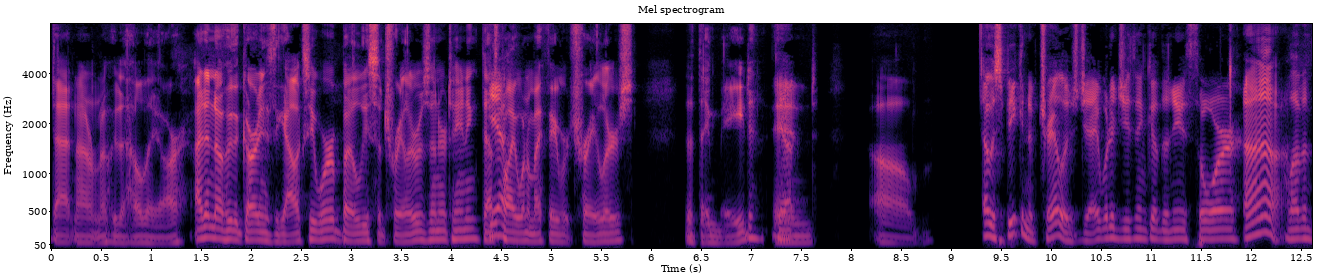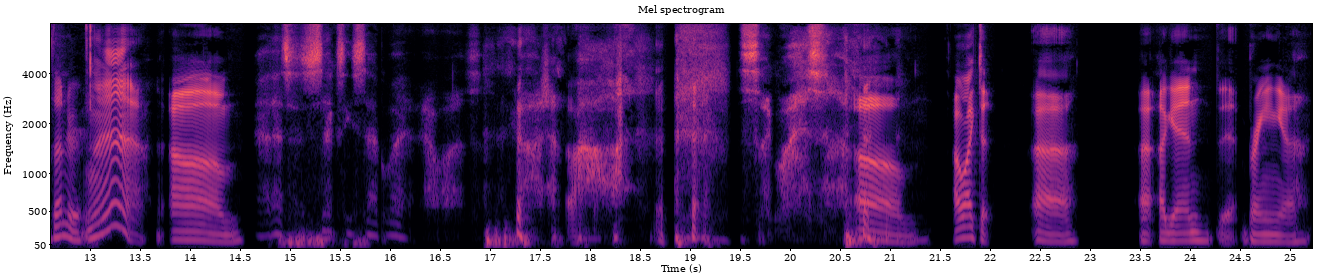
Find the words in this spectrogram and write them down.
that and I don't know who the hell they are. I didn't know who the Guardians of the Galaxy were, but at least the trailer was entertaining. That's Yeah. probably one of my favorite trailers that they made. Yep. And um, Oh, speaking of trailers, Jay, what did you think of the new Thor: ah, Love and Thunder? ah, um, that's a sexy segue. God, ah, segues. Um, I liked it. Uh, uh, again, bringing a.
